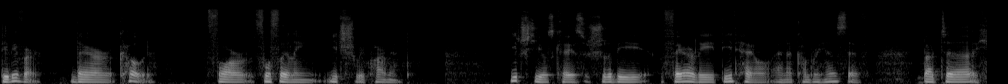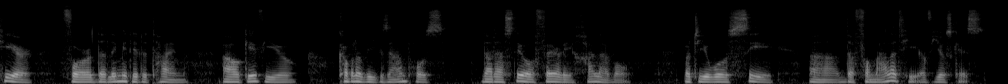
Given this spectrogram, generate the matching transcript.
deliver their code for fulfilling each requirement. Each use case should be fairly detailed and comprehensive, but uh, here, for the limited time, I'll give you a couple of examples that are still fairly high level but you will see uh, the formality of use case.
